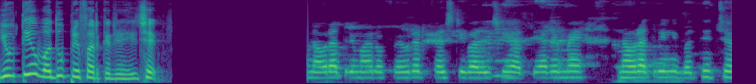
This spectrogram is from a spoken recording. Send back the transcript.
યુવતીઓ વધુ પ્રિફર કરી રહી છે. નવરાત્રિ મારો ફેવરેટ ફેસ્ટિવલ છે. અત્યારે મેં નવરાત્રિની બધી જ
